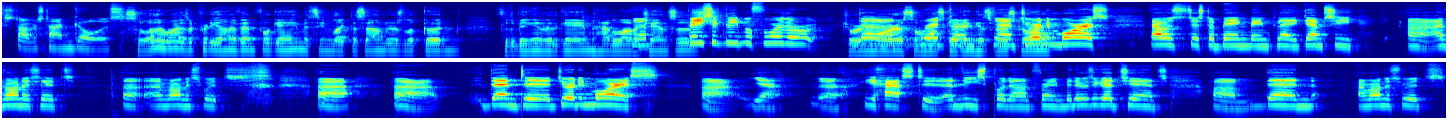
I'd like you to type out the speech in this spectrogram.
stoppage time goals. So otherwise, a pretty uneventful game. It seemed like the Sounders looked good for the beginning of the game. Had a lot Yep. of chances. Basically, before the Jordan the Morris almost getting his yeah, first goal. Jordan Morris. That was just a bang bang play. Dempsey, uh, Ivanovic, uh, Ivanovic, uh, uh, then to Jordan Morris. Uh, yeah, uh, he has to at least put on frame, but it was a good chance. Um, then Ivanovic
